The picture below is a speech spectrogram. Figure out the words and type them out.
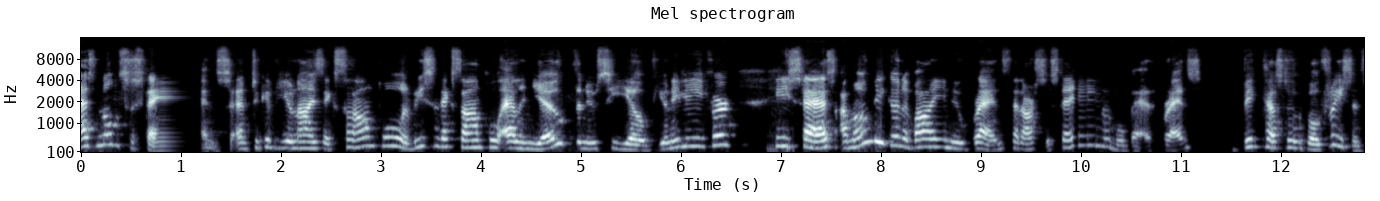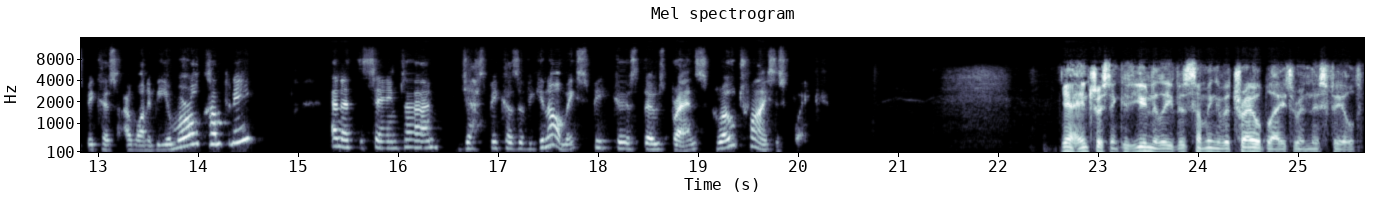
as non sustainable. And to give you a nice example, a recent example, Alan Jope, the new CEO of Unilever, he says, I'm only going to buy new brands that are sustainable brands because of both reasons. Because I want to be a moral company and at the same time, just because of economics, because those brands grow twice as quick. Yeah, interesting, because Unilever is something of a trailblazer in this field.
